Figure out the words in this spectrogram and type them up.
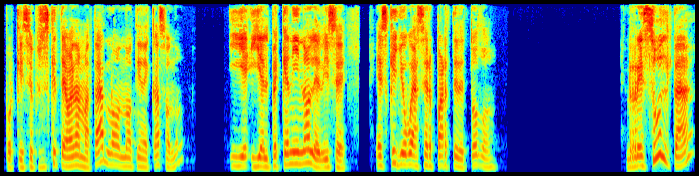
Porque dice, pues es que te van a matar, no, no tiene caso, ¿no? Y, el pequeñino le dice, es que yo voy a ser parte de todo. Resulta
